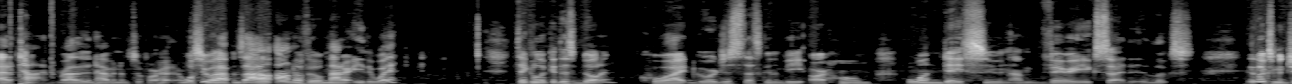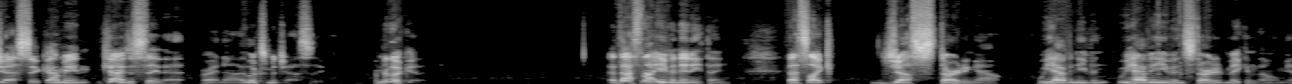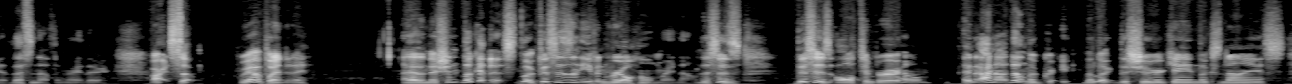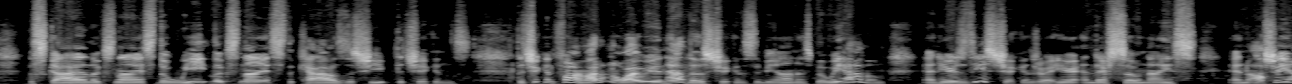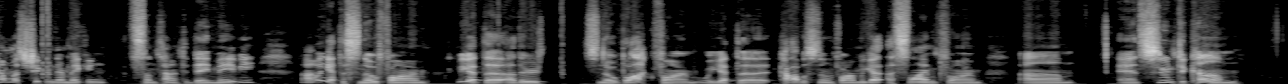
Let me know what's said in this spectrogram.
at a time rather than having them so far ahead. And we'll see what happens. I don't, I don't know if it'll matter either way. Take a look at this building quite gorgeous. That's going to be our home one day soon. I'm very excited. It looks it looks majestic. I mean, can I just say that right now? It looks majestic. I mean, look at it. That's not even anything. That's like just starting out. We haven't even we haven't even started making the home yet. That's nothing right there. All right, so we have a plan today. I have a mission. Look at this. Look, this isn't even real home right now. This is this is all temporary home. And I know it doesn't look great, but look, the sugar cane looks nice, the sky looks nice, the wheat looks nice, the cows, the sheep, the chickens. The chicken farm, I don't know why we didn't have those chickens to be honest, but we have them. And here's these chickens right here, and they're so nice. And I'll show you how much chicken they're making sometime today maybe. Uh, we got the snow farm, we got the other snow block farm, we got the cobblestone farm, we got a slime farm, um, and soon to come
